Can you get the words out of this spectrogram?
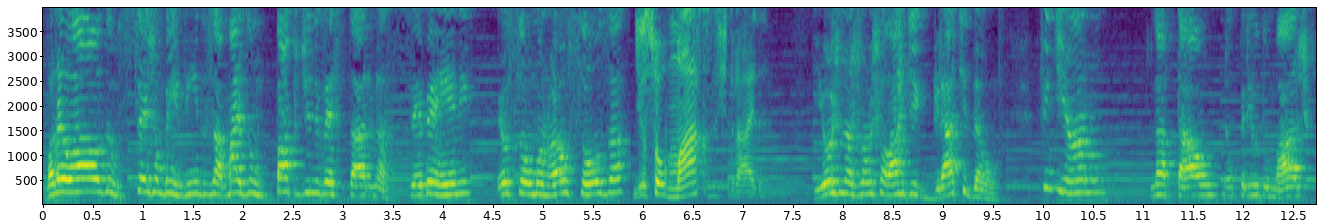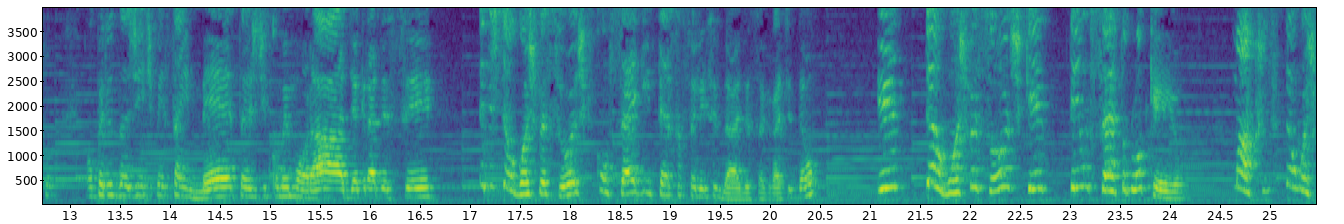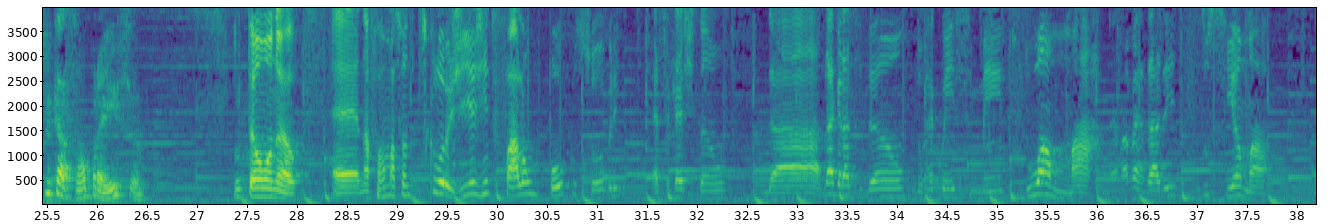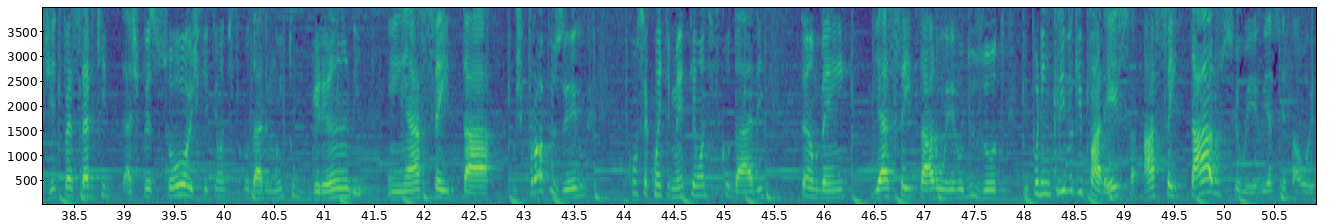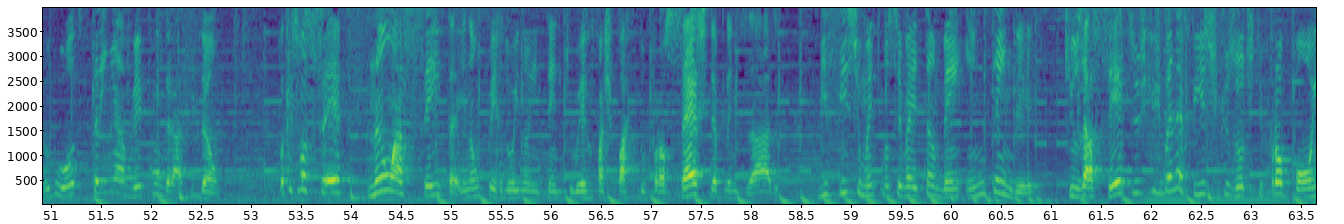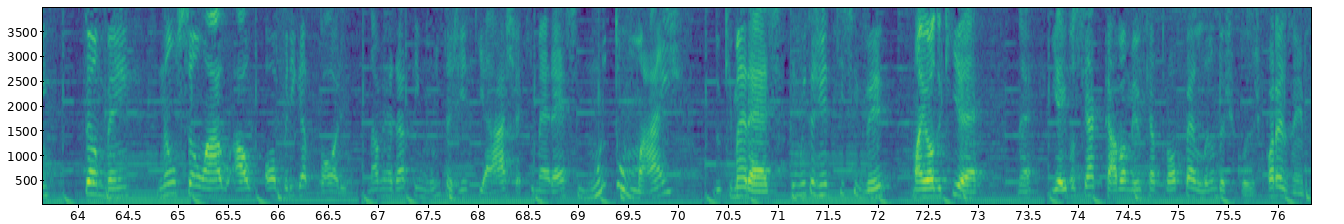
Valeu, Aldo! Sejam bem-vindos a mais um Papo de Universitário na CBN. Eu sou o Manuel Souza. E eu sou o Marcos Strider. E hoje nós vamos falar de gratidão. Fim de ano, Natal, é um período mágico, é um período da gente pensar em metas, de comemorar, de agradecer. Existem algumas pessoas que conseguem ter essa felicidade, essa gratidão, e tem algumas pessoas que têm um certo bloqueio. Marcos, você tem alguma explicação para isso? Então, Manuel, é, na formação de psicologia a gente fala um pouco sobre essa questão da, da gratidão, do reconhecimento, do amar, né? na verdade, do se amar. A gente percebe que as pessoas que têm uma dificuldade muito grande em aceitar os próprios erros, consequentemente, têm uma dificuldade também de aceitar o erro dos outros. E por incrível que pareça, aceitar o seu erro e aceitar o erro do outro tem a ver com gratidão. Porque se você não aceita e não perdoa e não entende que o erro faz parte do processo de aprendizado, dificilmente você vai também entender que os acertos e os benefícios que os outros te propõem também não são algo, algo obrigatório. Na verdade, tem muita gente que acha que merece muito mais do que merece. Tem muita gente que se vê maior do que é. Né? E aí você acaba meio que atropelando as coisas. Por exemplo,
